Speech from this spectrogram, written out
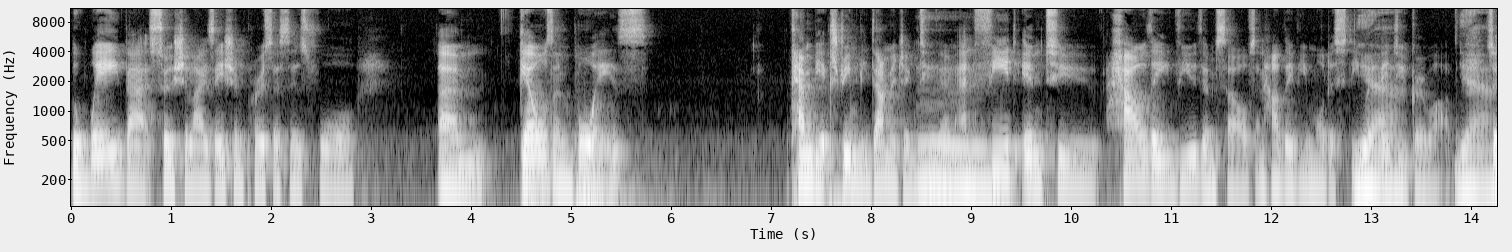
the way that socialization processes for um, girls and boys can be extremely damaging to them and Mm. feed into how they view themselves and how they view modesty when they do grow up. Yeah. So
